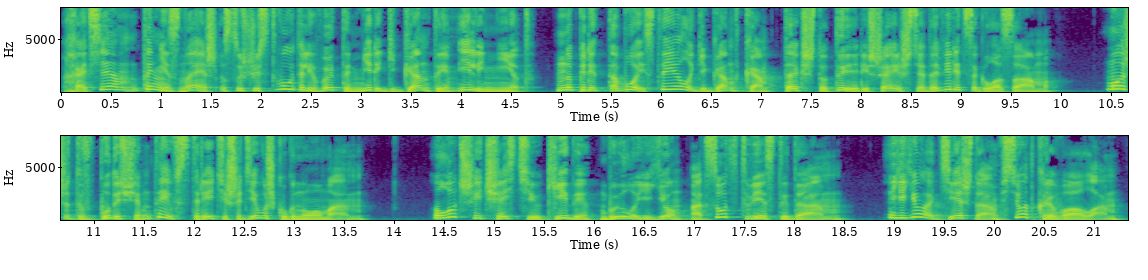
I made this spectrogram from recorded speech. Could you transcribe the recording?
Хотя ты не знаешь, существуют ли в этом мире гиганты или нет. Но перед тобой стояла гигантка, так что ты решаешься довериться глазам. Может, в будущем ты встретишь девушку-гнома. Лучшей частью Киды было ее отсутствие стыда. Ее одежда все открывала.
